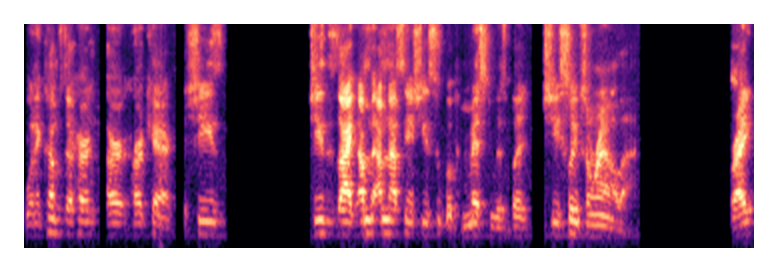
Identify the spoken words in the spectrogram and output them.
when it comes to her her, her character, she's she's like I'm, I'm not saying she's super promiscuous, but she sleeps around a lot, right?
